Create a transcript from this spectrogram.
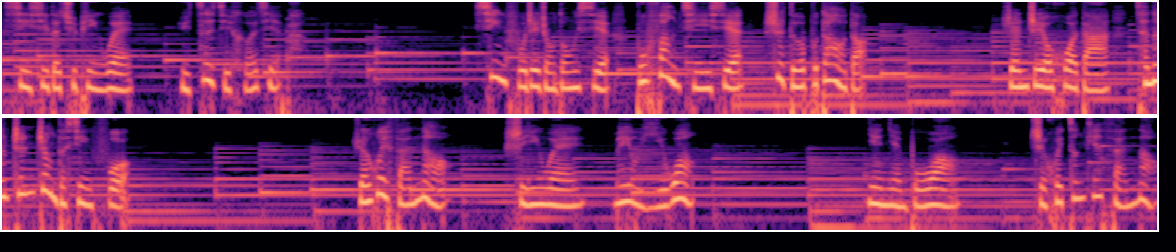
细细的去品味，与自己和解吧。幸福这种东西，不放弃一些是得不到的。人只有豁达，才能真正的幸福。人会烦恼，是因为没有遗忘。念念不忘，只会增添烦恼。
